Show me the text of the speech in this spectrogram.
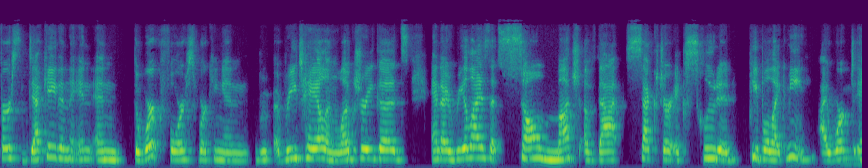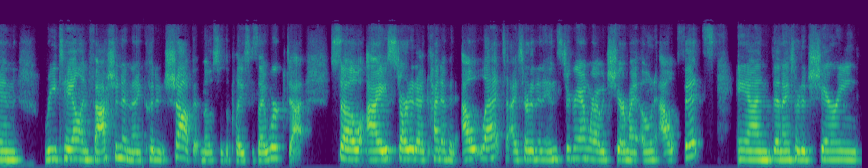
first decade in the in, in the workforce working in re- retail and luxury goods. And i realized that so much of that sector excluded people like me. I worked mm-hmm. in retail and fashion and i couldn't shop at most of the places i worked at. So i started a kind of an outlet. I started an instagram where i would share my own outfits. And then i started sharing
